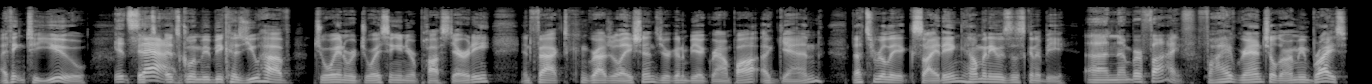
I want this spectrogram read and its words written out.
I think to you, it's sad. It's, it's gloomy because you have joy and rejoicing in your posterity. In fact, congratulations, you're going to be a grandpa again. That's really exciting. How many was this going to be? Uh, number five. Five grandchildren. I mean, Bryce,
